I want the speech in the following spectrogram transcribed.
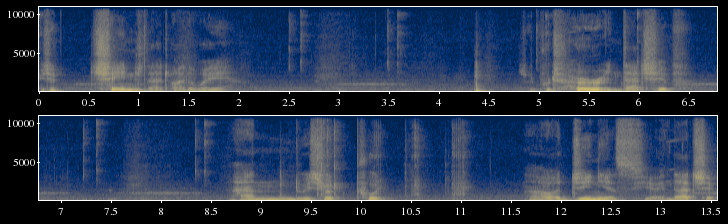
We should change that, by the way. Should put her in that ship. And we should put our genius here in that ship.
